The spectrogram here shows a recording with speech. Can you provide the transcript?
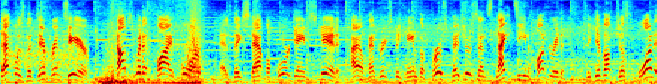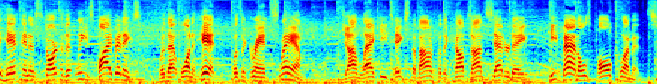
That was the difference here. Cubs win at 5 4 as they snap a four game skid. Kyle Hendricks became the first pitcher since 1900 to give up just one hit in a start of at least five innings, where that one hit was a grand slam. John Lackey takes the mound for the Cubs on Saturday. He battles Paul Clemens.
